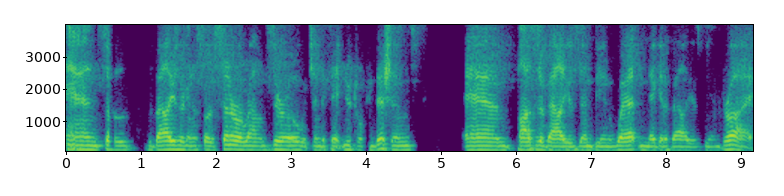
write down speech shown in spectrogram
And so the values are going to sort of center around zero, which indicate neutral conditions and positive values then being wet and negative values being dry.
